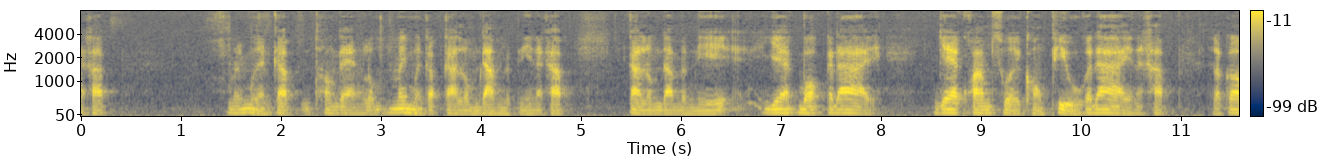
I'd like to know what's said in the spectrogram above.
นะครับไม่เหมือนกับทองแดงลมไม่เหมือนกับการลมดำแบบนี้นะครับ การลมดำแบบนี้ แยกบล็อกก็ได้ แยกความสวยของผิวก็ได้นะครับ แล้วก็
